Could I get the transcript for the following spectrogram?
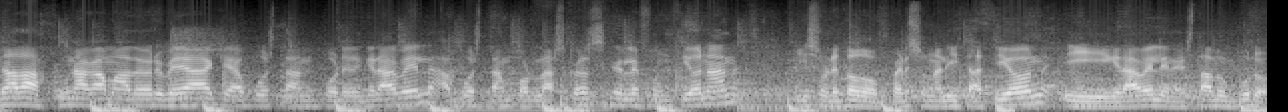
Nada, una gama de Orbea que apuestan por el gravel, apuestan por las cosas que le funcionan y sobre todo personalización y gravel en estado puro.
